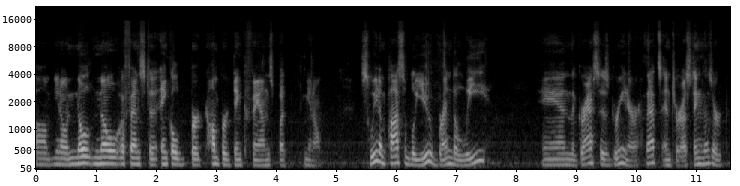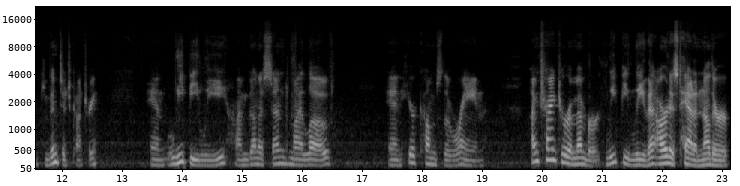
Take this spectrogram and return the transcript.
Um, you know, no no offense to Engelbert Humperdinck fans, but you know, Sweet Impossible You, Brenda Lee and the grass is greener. That's interesting. Those are vintage country. And Leapy Lee, I'm gonna send my love, and here comes the rain. I'm trying to remember Leapy Lee. That artist had another,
